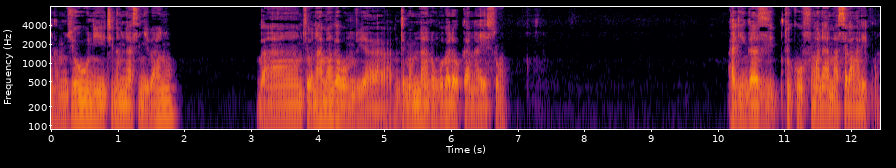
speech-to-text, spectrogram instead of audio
ngamjouni tina mnasinyi banu ba mtsona hamanga bomria ndima mnando ngobala ukana yeso. Alingazi mtukufu mwanama asalamu alaikum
